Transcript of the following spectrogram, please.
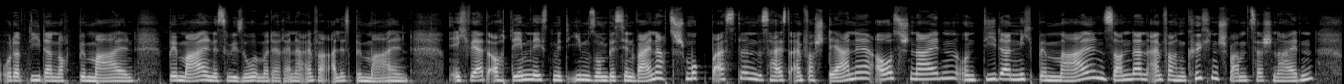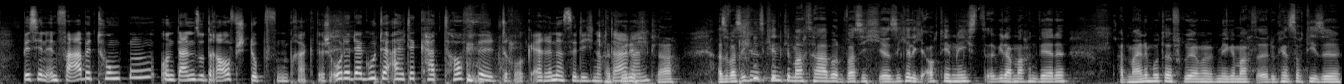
Oder die dann noch bemalen. Bemalen ist sowieso immer der Renner, einfach alles bemalen. Ich werde auch demnächst mit ihm so ein bisschen Weihnachtsschmuck basteln, das heißt einfach Sterne ausschneiden und die dann nicht bemalen, sondern einfach einen Küchenschwamm zerschneiden, bisschen in Farbe tunken und dann so draufstupfen praktisch. Oder der gute alte Kartoffeldruck, erinnerst du dich noch Natürlich, daran? klar. Also was ich als Kind gemacht habe und was ich äh, sicherlich auch demnächst äh, wieder machen werde, hat meine Mutter früher mal mit mir gemacht. Äh, du kennst doch diese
